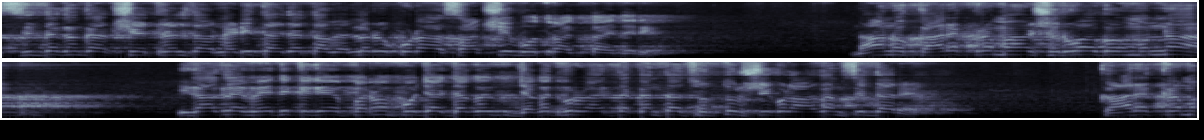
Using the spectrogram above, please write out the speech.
ಸಿದ್ಧಗಂಗಾ ಕ್ಷೇತ್ರದಲ್ಲಿ ತಾವು ನಡೀತಾ ಇದೆ ತಾವೆಲ್ಲರೂ ಕೂಡ ಸಾಕ್ಷಿಭೂತರಾಗ್ತಾ ಇದ್ದೀರಿ. ನಾನು ಕಾರ್ಯಕ್ರಮ ಶುರುವಾಗುವ ಮುನ್ನ ಈಗಾಗಲೇ ವೇದಿಕೆಗೆ ಪರಮ ಪೂಜಾ ಜಗದ್ ಜಗದ್ಗುರುಗಳಾಗಿರ್ತಕ್ಕಂಥ ಸುತ್ತೂರು ಶ್ರೀಗಳು ಆಗಮಿಸಿದ್ದಾರೆ. ಕಾರ್ಯಕ್ರಮ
